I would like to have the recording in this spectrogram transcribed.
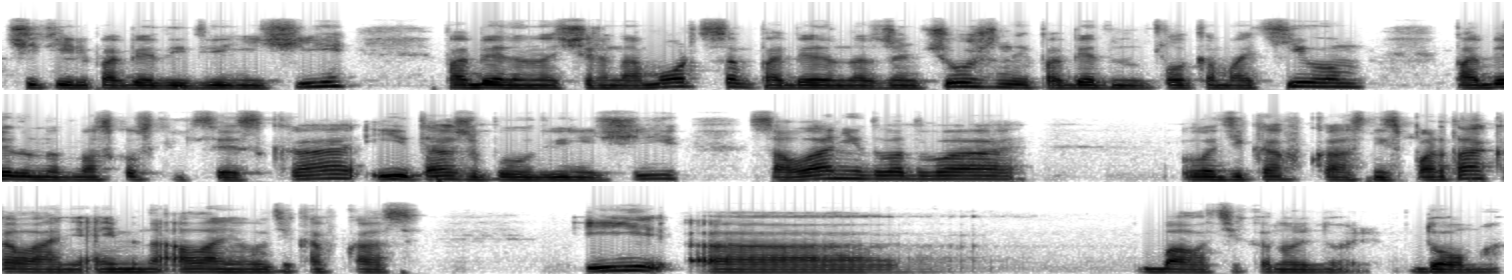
4 победы и 2 ничьи, победа над Черноморцем, победа над Жемчужиной, победа над Локомотивом, победа над московским ЦСКА, и также было 2 ничьи, с Алани 2-2, Владикавказ, не Спартак Алани, а именно Алани Владикавказ, и э, Балтика 0-0 дома.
